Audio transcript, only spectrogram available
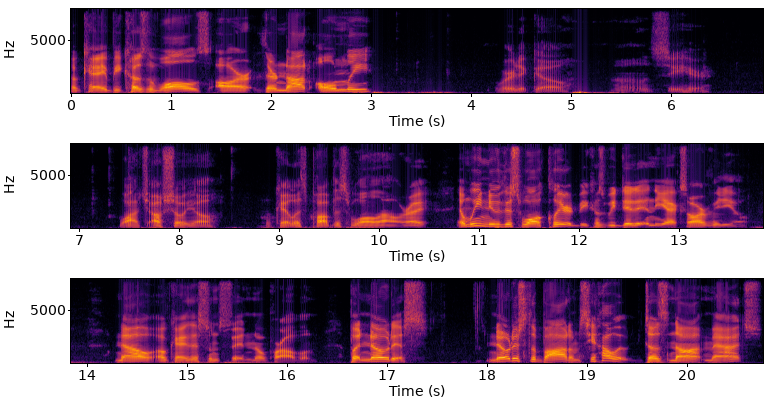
Okay, because the walls are, they're not only, where'd it go? Uh, let's see here. Watch, I'll show y'all. Okay, let's pop this wall out, right? And we knew this wall cleared because we did it in the XR video. Now, okay, this one's fitting, no problem. But notice, notice the bottom. See how it does not match?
